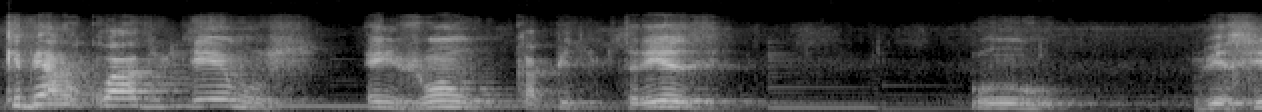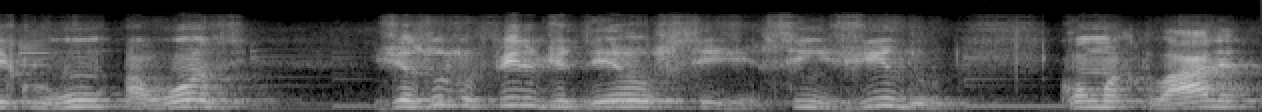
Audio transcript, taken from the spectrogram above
Que belo quadro temos em João capítulo 13, o versículo 1 ao 11, Jesus, o Filho de Deus, se cingindo com uma toalha,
